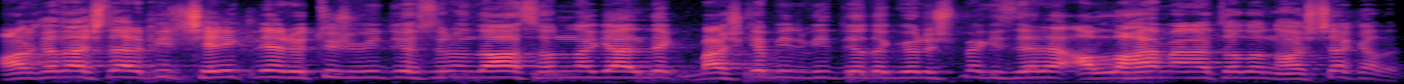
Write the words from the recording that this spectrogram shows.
Arkadaşlar bir çelikle rötuş videosunun daha sonuna geldik. Başka bir videoda görüşmek üzere. Allah'a emanet olun. Hoşça kalın.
